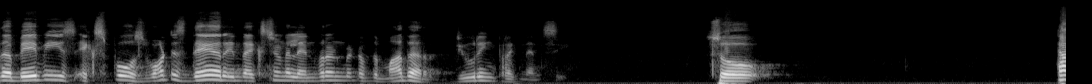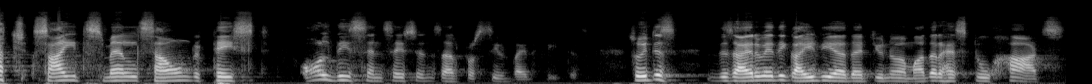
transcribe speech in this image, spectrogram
the baby is exposed, what is there in the external environment of the mother during pregnancy. So, touch, sight, smell, sound, taste, all these sensations are perceived by the fetus. So, it is this Ayurvedic idea that you know a mother has two hearts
